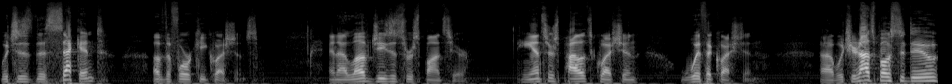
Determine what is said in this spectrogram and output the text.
which is the second of the four key questions. And I love Jesus' response here. He answers Pilate's question with a question, uh, which you're not supposed to do,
